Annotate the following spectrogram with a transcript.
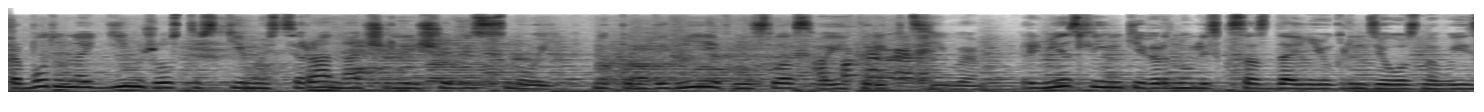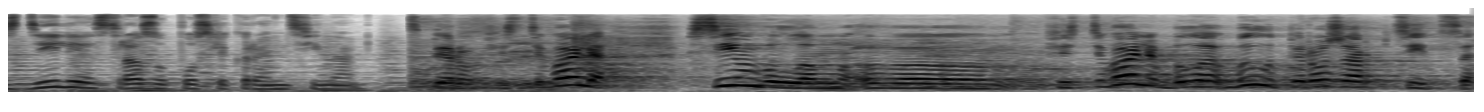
Работу на Многим жестовские мастера начали еще весной, но пандемия внесла свои коррективы. Ремесленники вернулись к созданию грандиозного изделия сразу после карантина. С первого фестиваля символом фестиваля было, было перо «Жар-птица».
